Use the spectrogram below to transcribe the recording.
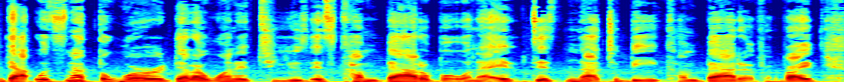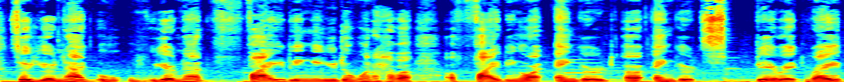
that was not the word that I wanted to use. It's compatible, and it is not to be combative, right? So you're not you're not fighting, and you don't want to have a, a fighting or angered or angered spirit, right?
